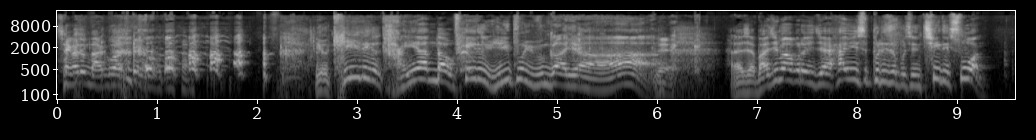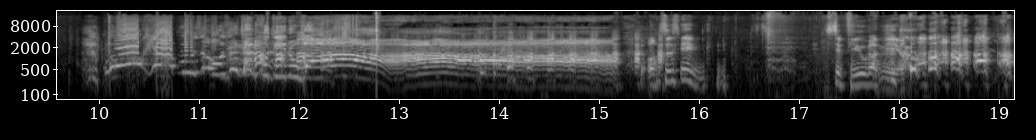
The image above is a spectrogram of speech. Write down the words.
제가 좀 나은 것 같아요. 이거보다. 이거 K리그 강의한다고 K리그 유니폼 입은 거 아니야. 네. 아, 자 마지막으로 이제 하이 스프릿을 보시는 7위 수원. 뭐가 무서워서 자꾸 뒤로 가. 어 선생님 진짜 비호감이에요.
